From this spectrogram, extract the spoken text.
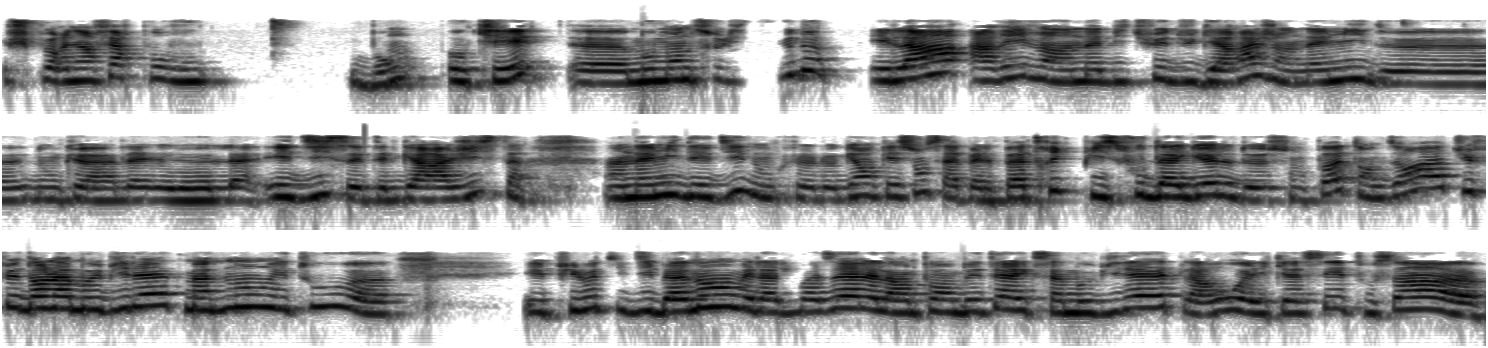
je peux rien faire pour vous. Bon, ok, euh, moment de solitude. Et là arrive un habitué du garage, un ami de donc euh, Eddie, c'était le garagiste, un ami d'Eddie, donc le, gars en question s'appelle Patrick, puis il se fout de la gueule de son pote en disant ah tu fais dans la mobilette maintenant et tout. Euh. Et puis l'autre il dit bah non mais la demoiselle elle est un peu embêtée avec sa mobilette, la roue elle est cassée, tout ça.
